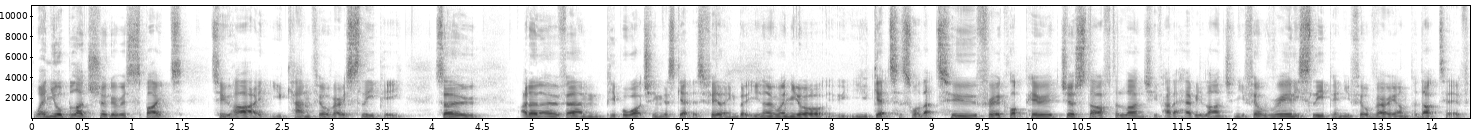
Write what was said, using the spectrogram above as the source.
When your blood sugar is spiked too high, you can feel very sleepy. So I don't know if um, people watching this get this feeling, but you know when you're you get to sort of that two three o'clock period just after lunch, you've had a heavy lunch and you feel really sleepy and you feel very unproductive.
